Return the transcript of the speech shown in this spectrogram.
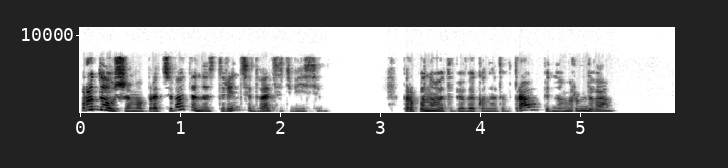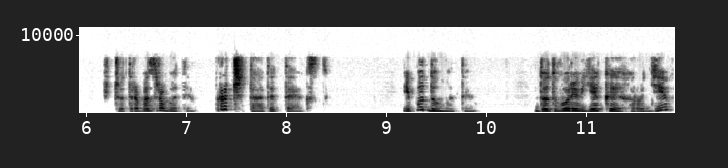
Продовжуємо працювати на сторінці 28. Пропоную тобі виконати вправу під номером 2. Що треба зробити? Прочитати текст. І подумати, до творів яких родів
